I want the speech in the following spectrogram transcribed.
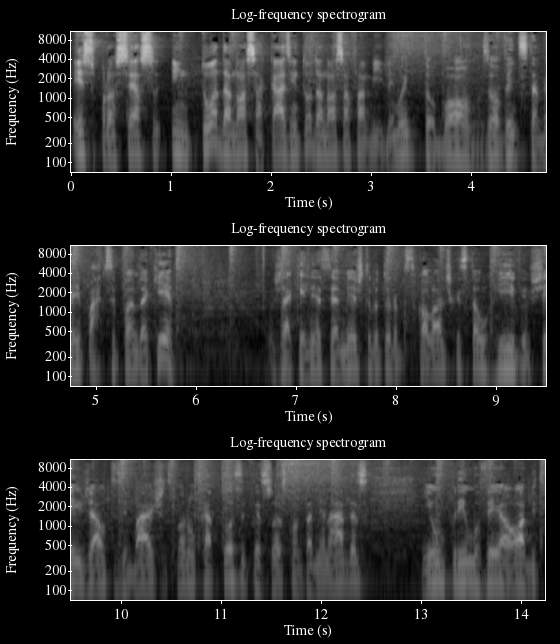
esse processo em toda a nossa casa, em toda a nossa família. Muito bom. Os ouvintes também participando aqui. Jaqueline, assim, a minha estrutura psicológica está horrível, cheio de altos e baixos. Foram 14 pessoas contaminadas e um primo veio a óbito.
